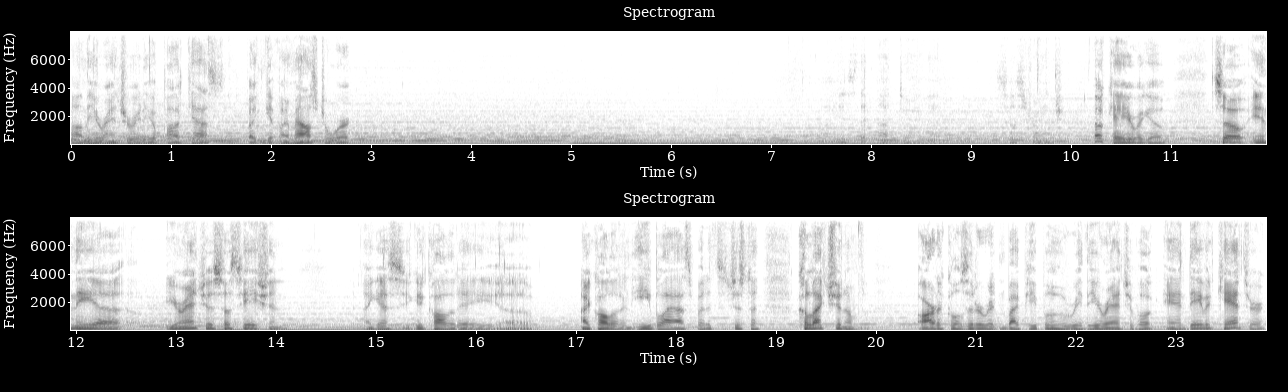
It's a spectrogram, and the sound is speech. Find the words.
on the Urantia Radio podcast. If I can get my mouse to work. Okay, here we go. So, in the uh, Urantia Association, I guess you could call it a, uh, I call it an e-blast, but it's just a collection of articles that are written by people who read the Urantia book. And David Cantor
